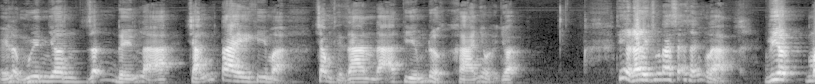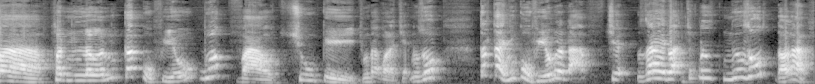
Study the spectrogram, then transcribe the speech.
đấy là nguyên nhân dẫn đến là trắng tay khi mà trong thời gian đã kiếm được khá nhiều lợi nhuận. Thì ở đây chúng ta sẽ thấy là việc mà phần lớn các cổ phiếu bước vào chu kỳ chúng ta gọi là chạy nước rút. Tất cả những cổ phiếu nó đã giai đoạn trước nước, nước rút đó là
